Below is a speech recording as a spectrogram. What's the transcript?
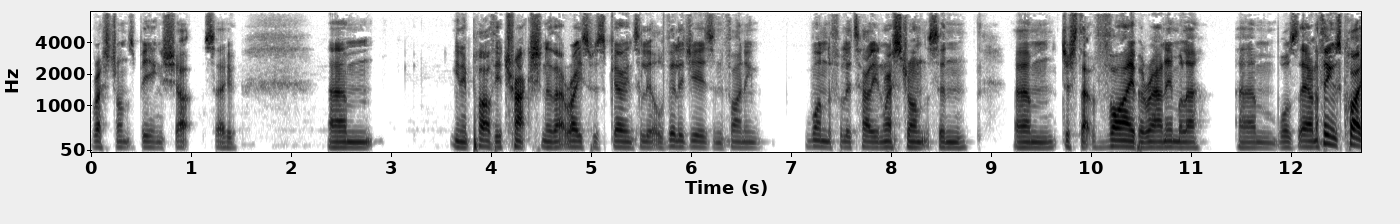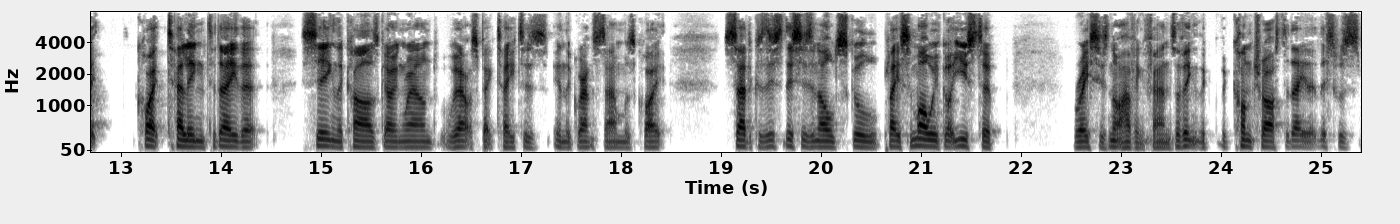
restaurants being shut. So, um, you know, part of the attraction of that race was going to little villages and finding wonderful Italian restaurants and um, just that vibe around Imola um, was there. And I think it was quite quite telling today that seeing the cars going around without spectators in the grandstand was quite sad because this this is an old school place. And while we've got used to races not having fans, I think the, the contrast today that this was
